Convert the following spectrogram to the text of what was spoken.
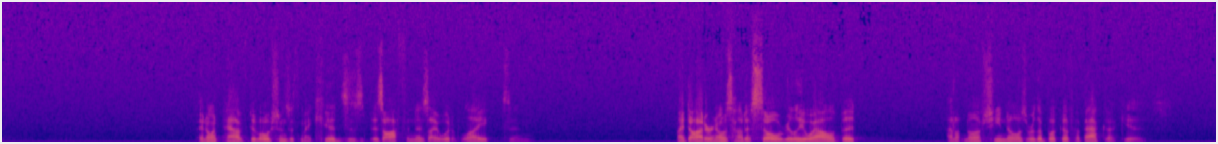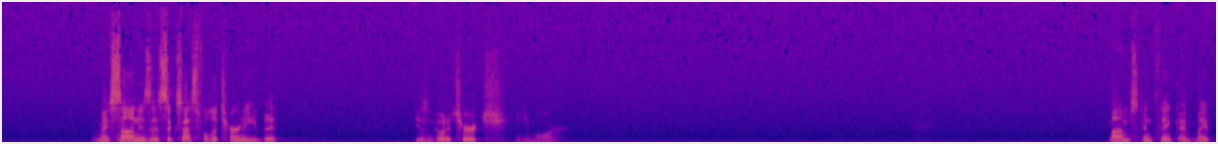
I don't have devotions with my kids as, as often as I would have liked. And my daughter knows how to sew really well, but I don't know if she knows where the book of Habakkuk is. And my son is a successful attorney, but he doesn't go to church anymore. Moms can think, my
